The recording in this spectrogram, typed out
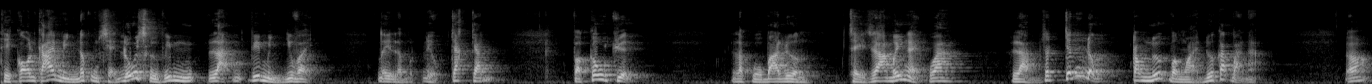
thì con cái mình nó cũng sẽ đối xử với lại với mình như vậy. Đây là một điều chắc chắn. Và câu chuyện là của bà đường xảy ra mấy ngày qua, làm rất chấn động trong nước và ngoài nước các bạn ạ. Đó,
